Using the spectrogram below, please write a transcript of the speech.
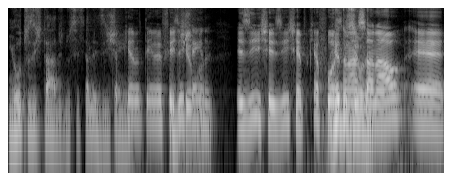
em outros estados. Não sei se ela existe É porque ainda. não tem o Existe efetivo. ainda? Existe, existe. É porque a Força Reduziu, né? Nacional é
